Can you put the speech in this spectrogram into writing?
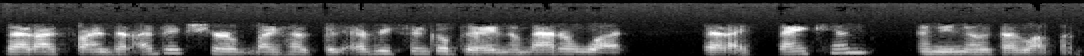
that I find that I make sure my husband every single day, no matter what, that I thank him and he knows I love him.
